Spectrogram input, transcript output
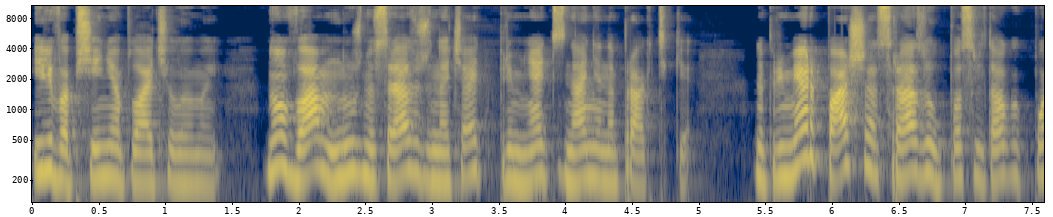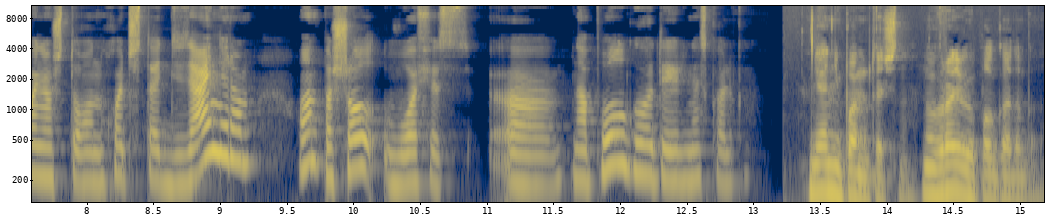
или вообще неоплачиваемой, но вам нужно сразу же начать применять знания на практике. Например, Паша сразу после того, как понял, что он хочет стать дизайнером, он пошел в офис э, на полгода или на сколько? Я не помню точно. Ну, вроде бы полгода было.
